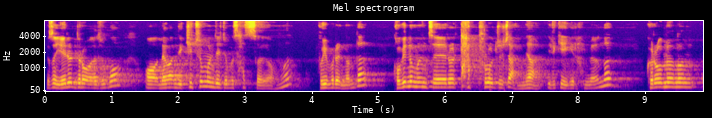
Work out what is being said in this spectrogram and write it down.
그래서 예를 들어 가지고 어, 내가 이제 기출 문제집을 샀어요. 구입을 했는데 거기 있는 문제를 다 풀어주지 않냐 이렇게 얘기를 하면은 그러면은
